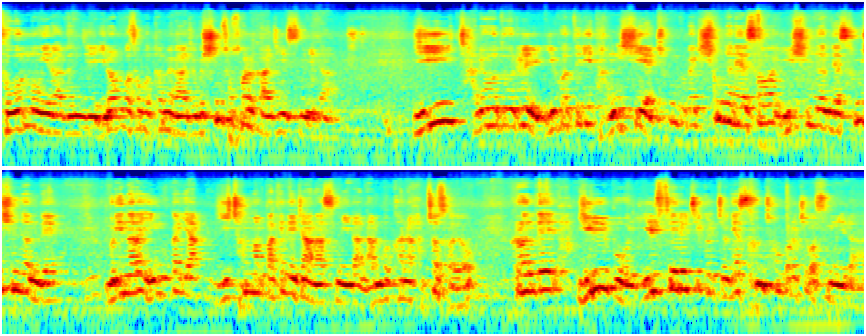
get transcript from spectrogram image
부운몽이라든지 이런 것부터 해가지고 신소설까지 있습니다. 이 자료들을 이것들이 당시에 1910년에서 20년대, 30년대 우리나라 인구가 약 2천만 밖에 되지 않았습니다. 남북한을 합쳐서요. 그런데 일부 1쇄를 찍을 적에 3천 부를 찍었습니다.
